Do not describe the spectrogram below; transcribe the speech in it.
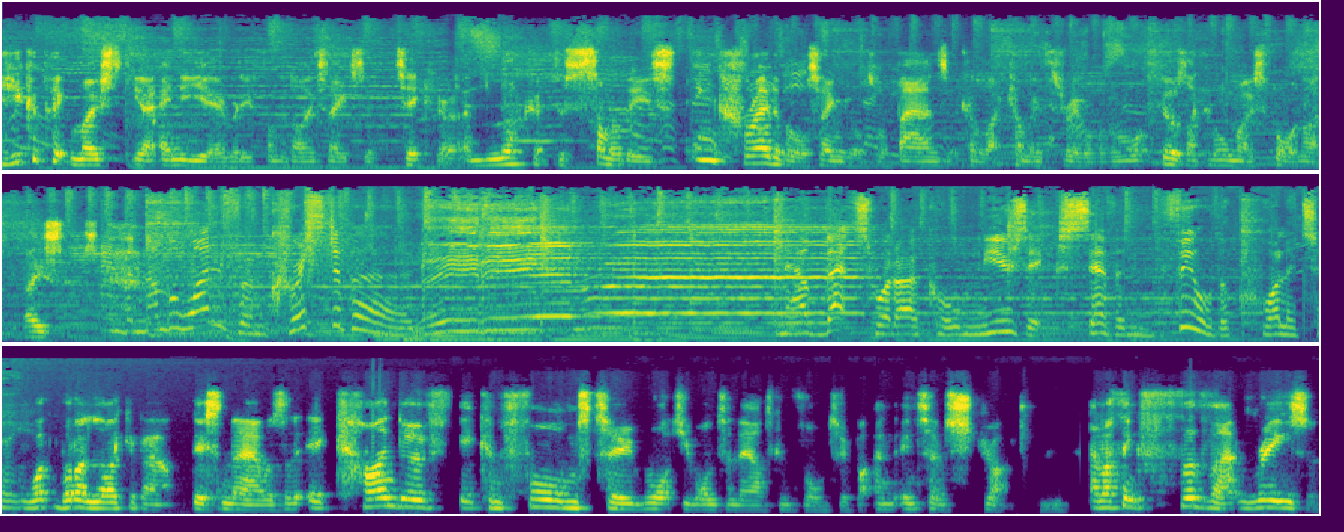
You could pick most, you know, any year really from the 1980s in particular and look at just some of these incredible singles or bands that kind of like coming through on what feels like an almost fortnightly basis. And the number one from Krista Berg. Now that's what I call Music 7. Feel the quality. What, what I like about this now is that it kind of it conforms to what you want a now to conform to, but and in terms of structure. And I think for that reason,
